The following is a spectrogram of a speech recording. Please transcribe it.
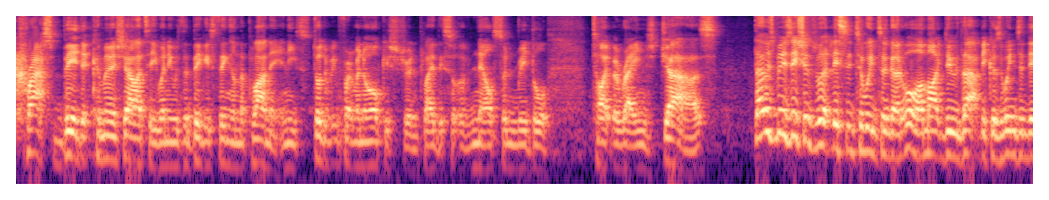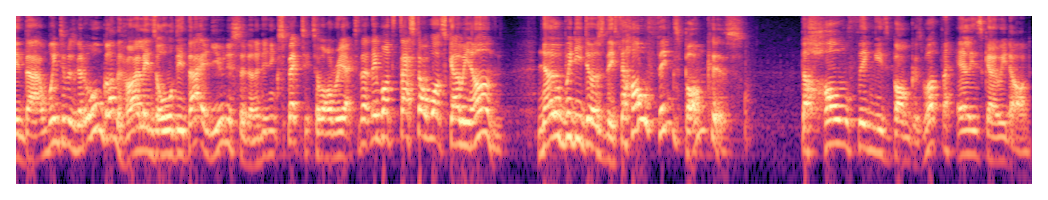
crass bid at commerciality when he was the biggest thing on the planet and he stood up in front of an orchestra and played this sort of Nelson Riddle type arranged jazz. Those musicians weren't listening to Wynton going, oh, I might do that because Wynton did that. And Wynton was going, oh, God, the violins all did that in unison and I didn't expect it to all react to that. They want, that's not what's going on. Nobody does this. The whole thing's bonkers. The whole thing is bonkers. What the hell is going on?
